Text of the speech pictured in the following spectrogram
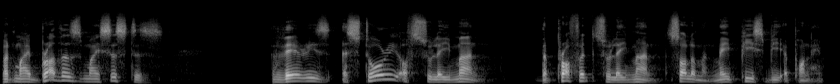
But my brothers, my sisters, there is a story of Sulaiman, the Prophet Sulaiman, Solomon, may peace be upon him.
